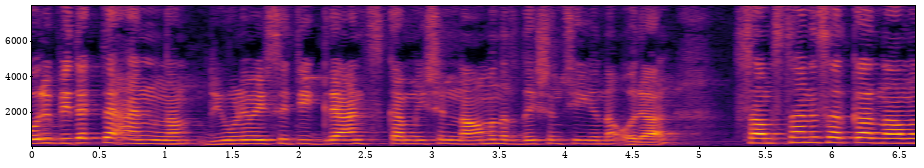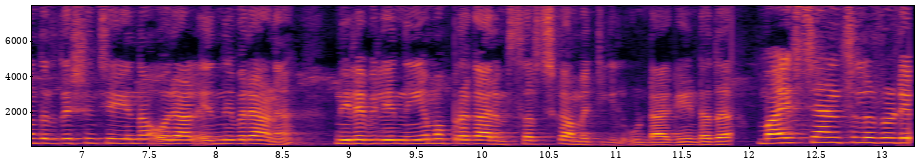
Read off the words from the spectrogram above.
ഒരു വിദഗ്ധ അംഗം യൂണിവേഴ്സിറ്റി ഗ്രാന്റ്സ് കമ്മീഷൻ നാമനിർദ്ദേശം ചെയ്യുന്ന ഒരാൾ സംസ്ഥാന സർക്കാർ നാമനിർദ്ദേശം ചെയ്യുന്ന ഒരാൾ എന്നിവരാണ് നിലവിലെ നിയമപ്രകാരം സെർച്ച് കമ്മിറ്റിയിൽ ഉണ്ടാകേണ്ടത്. വൈസ് ചാൻസലറുടെ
